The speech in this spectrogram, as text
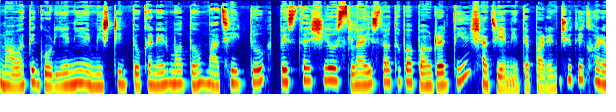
মাওয়াতে গড়িয়ে নিয়ে মিষ্টির দোকানের মতো মাঝে একটু পেস্তাশিও স্লাইস অথবা পাউডার দিয়ে সাজিয়ে নিতে পারেন। যদি ঘরে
